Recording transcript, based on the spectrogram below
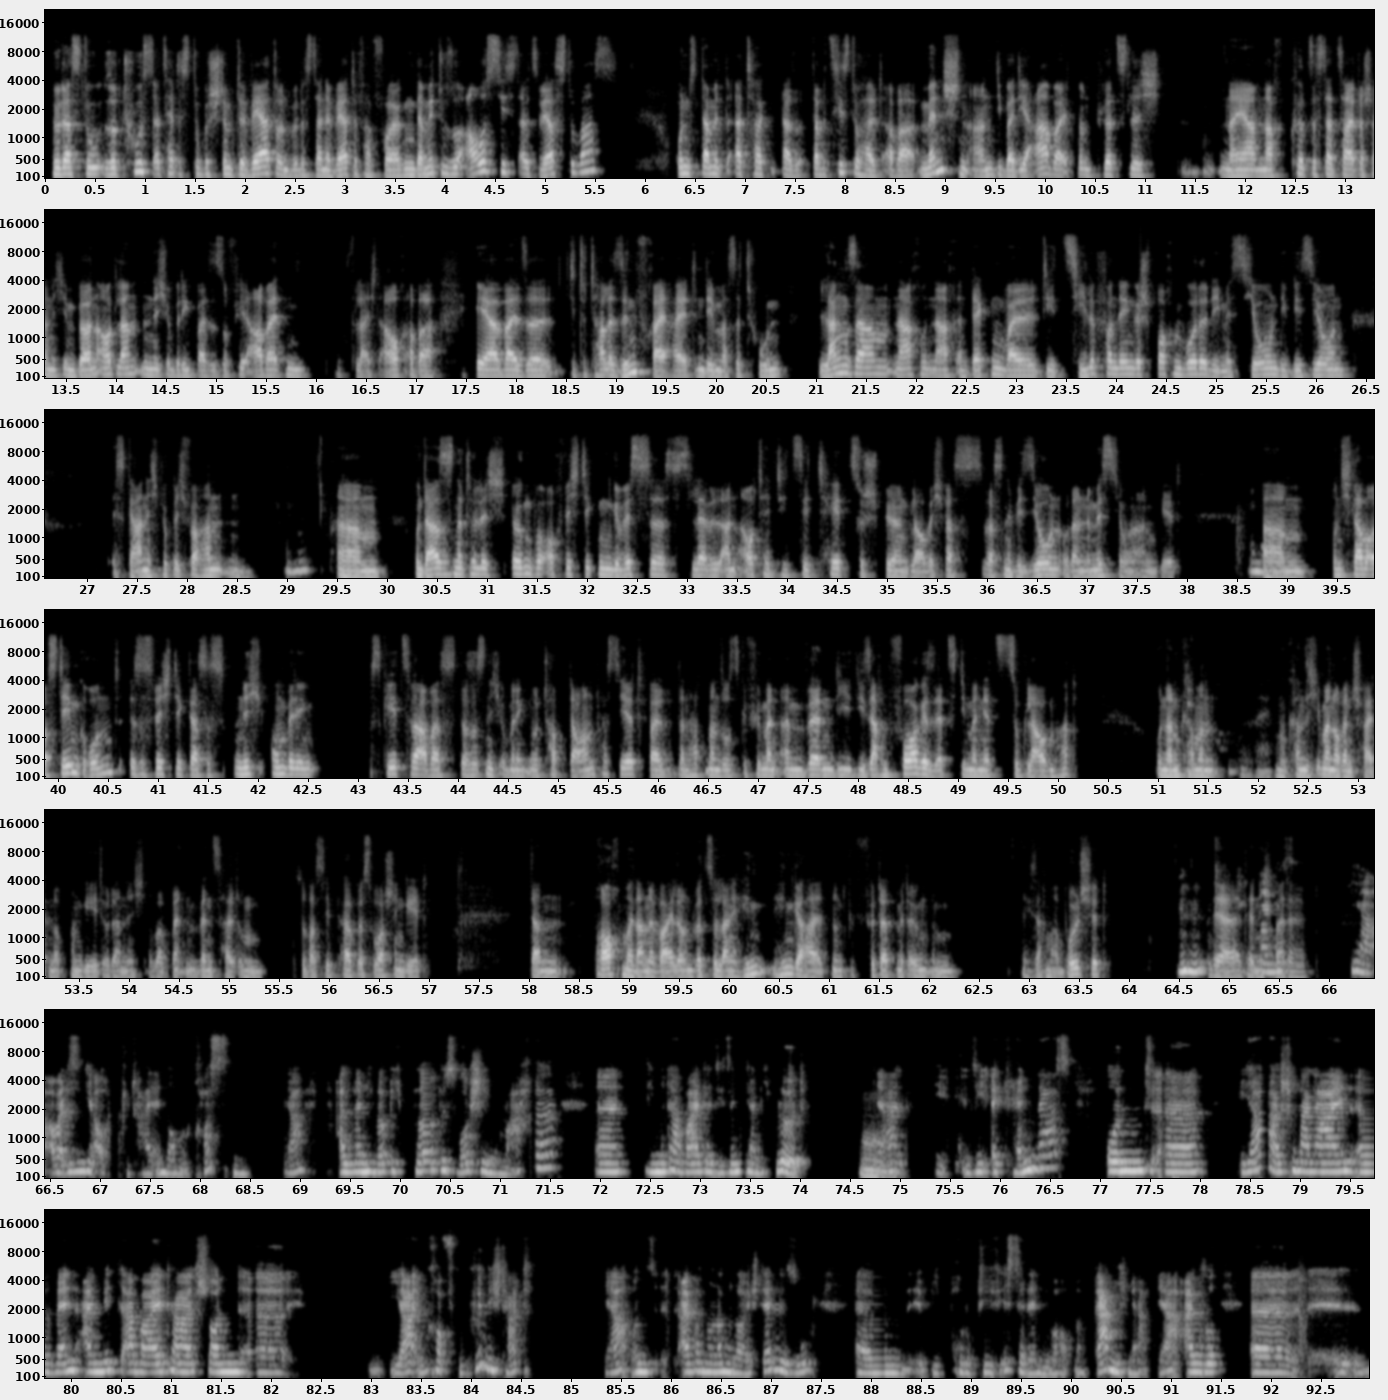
nur dass du so tust, als hättest du bestimmte Werte und würdest deine Werte verfolgen, damit du so aussiehst, als wärst du was. Und damit, also, damit ziehst du halt aber Menschen an, die bei dir arbeiten und plötzlich, naja, nach kürzester Zeit wahrscheinlich im Burnout landen. Nicht unbedingt, weil sie so viel arbeiten, vielleicht auch, aber eher, weil sie die totale Sinnfreiheit in dem, was sie tun, langsam nach und nach entdecken, weil die Ziele, von denen gesprochen wurde, die Mission, die Vision, ist gar nicht wirklich vorhanden. Mhm. Ähm, und da ist es natürlich irgendwo auch wichtig, ein gewisses Level an Authentizität zu spüren, glaube ich, was, was eine Vision oder eine Mission angeht. Genau. Ähm, und ich glaube, aus dem Grund ist es wichtig, dass es nicht unbedingt, es geht zwar, aber es, dass es nicht unbedingt nur top-down passiert, weil dann hat man so das Gefühl, man, einem werden die, die Sachen vorgesetzt, die man jetzt zu glauben hat. Und dann kann man, man kann sich immer noch entscheiden, ob man geht oder nicht. Aber wenn es halt um sowas wie Purpose Washing geht, dann braucht man da eine Weile und wird so lange hin, hingehalten und gefüttert mit irgendeinem, ich sag mal, Bullshit, mhm. der, der nicht weiterhilft. Ja, aber das sind ja auch total enorme Kosten. Ja, also wenn ich wirklich Purpose Washing mache, äh, die Mitarbeiter, die sind ja nicht blöd. Mhm. Ja, die, die erkennen das und äh, ja, schon allein, äh, wenn ein Mitarbeiter schon äh, ja, im Kopf gekündigt hat ja, und einfach nur noch eine neue Stelle sucht, ähm, wie produktiv ist er denn überhaupt noch? Gar nicht mehr. Ja, also äh,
